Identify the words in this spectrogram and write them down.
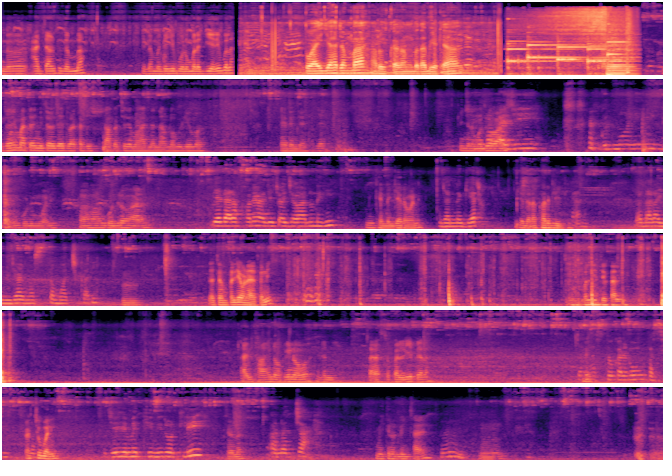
અને આજ જવાનું છે જમવા એટલે મજા આવી બોલું બોલા જઈએ નહીં બોલા. તો આવી ગયા જમવા રોહિત કાકા બધા બેઠ્યા. જય માતાજી મિત્રો જય દ્વારકાધીશ. સ્વાગત છે તમારા આજના નામ બ્લોગ વિડીયોમાં. જય તેમ જય કિંજલ ગોદરો ગુડ મોર્નિંગ ગુડ મોર્નિંગ હા હા ગોદરો વાળા બે દારા ફરે આજે ચોય જવાનું નહીં. ઘેર ને ઘેર રહેવાની જાનને ઘેર. બે દારા ફરી લીધી. દાડા એન્જોય મસ્ત મોજ કરી. હમ. ચંપલ લેવડાયા તો નહીં? ચંપલ લીધો કાલે ટાઈમ થાય નોકરી નો હવે એટલે સરસ તો કરી લઈએ પહેલાં. નાસ્તો કર્યો પછી શું બની? જે મેથીની રોટલી અને ચા. મેથી રોટલી ચા હમ. હમ.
